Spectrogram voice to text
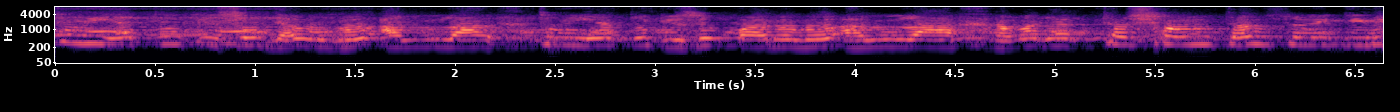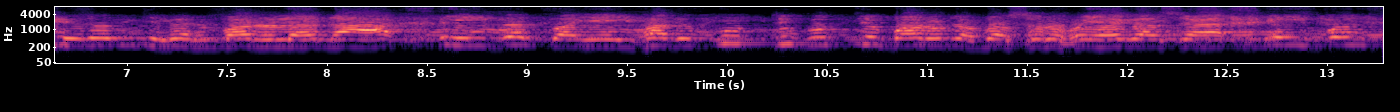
তুমি এত কিছু দাও গো আল্লাহ, তুমি এত কিছু পারো গো আল্লাহ। আমার একটা সন্তান তুমি কি ফেরত দিবেন পারলে না। এইবার এইভাবে করতে করতে বারোটা বছর হয়ে গেছে। এই পর্যন্ত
